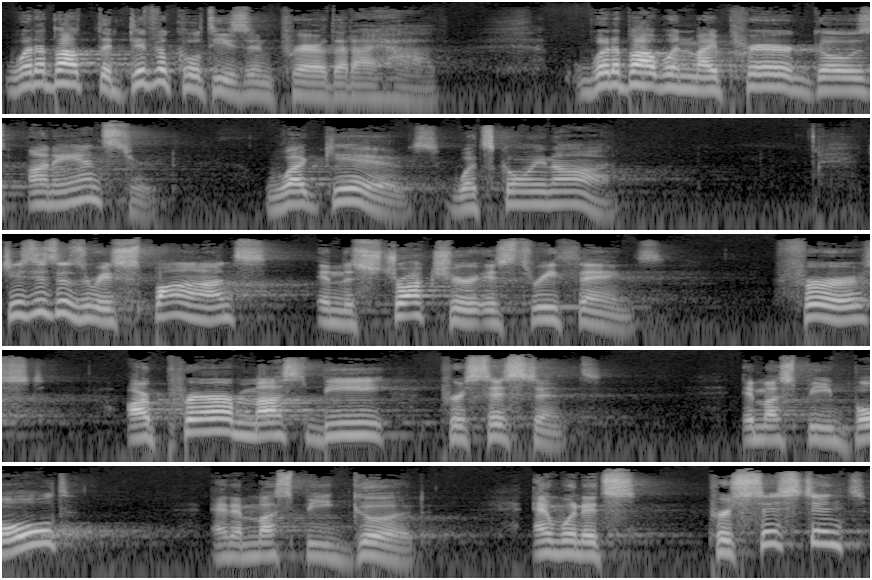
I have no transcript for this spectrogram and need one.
what about the difficulties in prayer that I have? What about when my prayer goes unanswered? What gives? What's going on? Jesus' response in the structure is three things. First, our prayer must be persistent, it must be bold, and it must be good. And when it's persistent,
